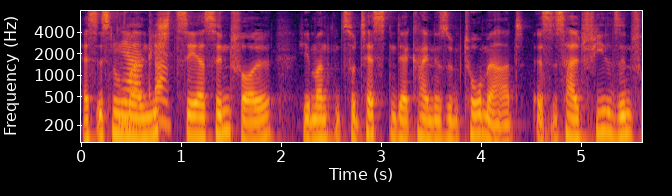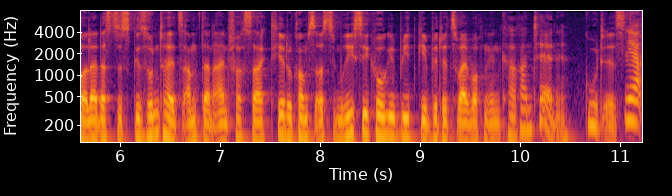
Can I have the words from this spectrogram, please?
Es ist nun ja, mal klar. nicht sehr sinnvoll, jemanden zu testen, der keine Symptome hat. Es ist halt viel sinnvoller, dass das Gesundheitsamt dann einfach sagt, hier, du kommst aus dem Risikogebiet, geh bitte zwei Wochen in Quarantäne. Gut ist. Ja,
